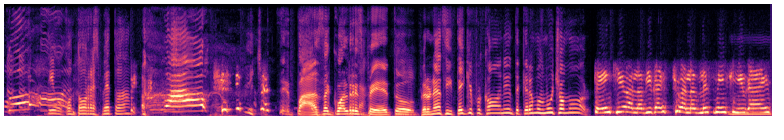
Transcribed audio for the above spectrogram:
God. Digo, con todo respeto, ¿ah? ¿Qué pasa? ¿Cuál respeto? Pero Nancy, thank you for calling in. Te queremos mucho, amor. Thank you. I love you guys too. I love listening to you guys.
